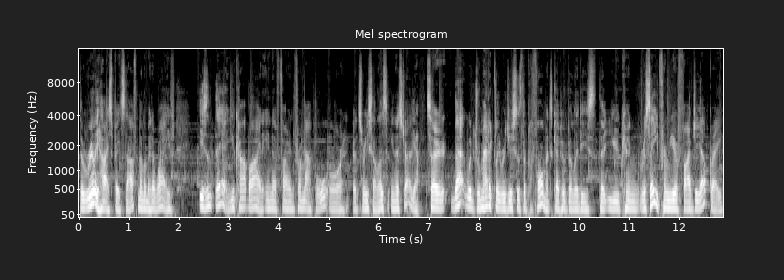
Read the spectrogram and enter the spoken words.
the really high speed stuff, millimeter wave, isn't there. You can't buy it in a phone from Apple or its resellers in Australia. So that would dramatically reduces the performance capabilities that you can receive from your 5G upgrade.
